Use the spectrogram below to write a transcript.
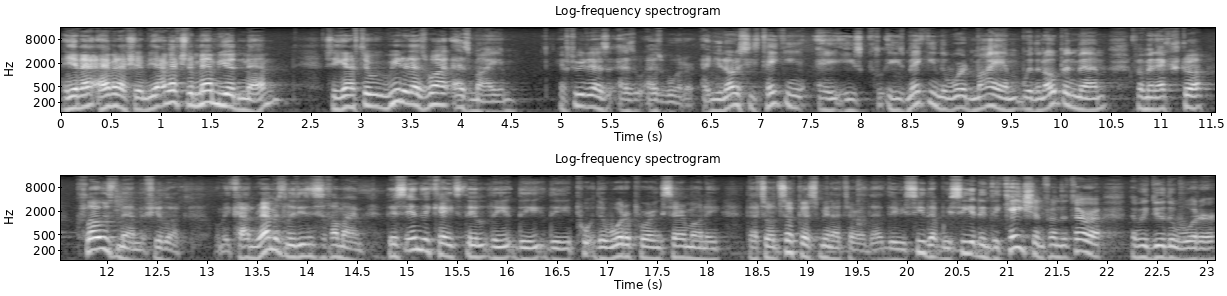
And you have an extra. You have extra mem yud mem. So you're gonna have to read it as what? As mayim. You have to read it as, as, as water. And you notice he's taking a he's he's making the word mayim with an open mem from an extra closed mem. If you look. This indicates the the the the, the water pouring ceremony that's on Sukkot min Torah. That we see that we see an indication from the Torah that we do the water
